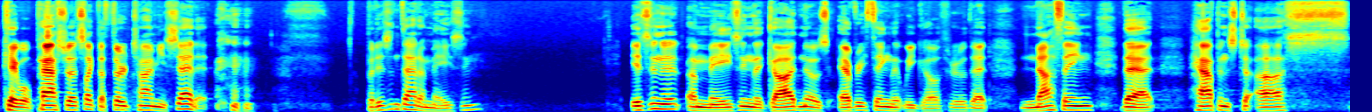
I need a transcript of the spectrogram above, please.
Okay, well, Pastor, that's like the third time you said it. but isn't that amazing? Isn't it amazing that God knows everything that we go through, that nothing that happens to us,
